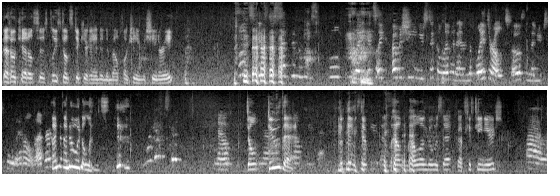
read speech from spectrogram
Battle Kettle says, please don't stick your hand into malfunctioning machinery. Well, it's, it's Like it's like a machine. You stick a lemon in, and the blades are all exposed, and then you just pull in a lever. I, I know what a lemon's. Oh my god, it's gonna. No, don't no, do that. Don't do that. Okay, so how, how long ago was that? About 15 years? Uh,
